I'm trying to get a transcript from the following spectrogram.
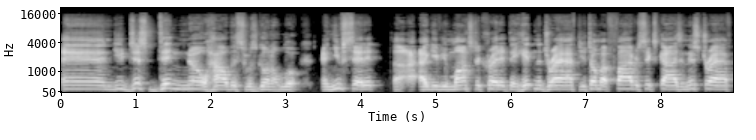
and you just didn't know how this was going to look. And you said it. Uh, I, give you monster credit. They hit in the draft. You're talking about five or six guys in this draft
